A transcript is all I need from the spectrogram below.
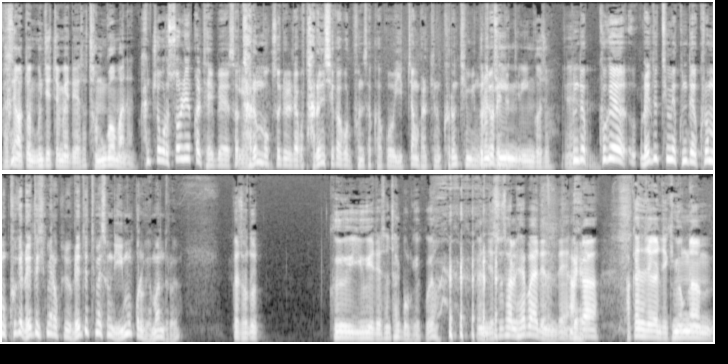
발생 어떤 문제점에 대해서 점검하는 한쪽으로 쏠릴 걸 대비해서 예. 다른 목소리를 내고 다른 시각으로 분석하고 입장 밝히는 그런 팀인 그런 거죠. red team인 거죠. 예. 근데 그게 red team이 근데 그러면 그게 red team이라고 red team에서는 이 문건을 왜 만들어요? 그러니까 저도 그 이유에 대해서는 잘 모르겠고요. 이제 수사를 해봐야 되는데 네. 아까 네. 밖에서 제가 이제 김용남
